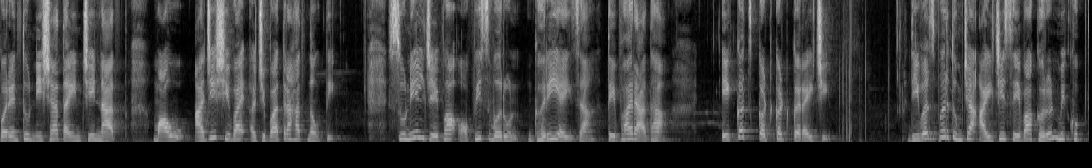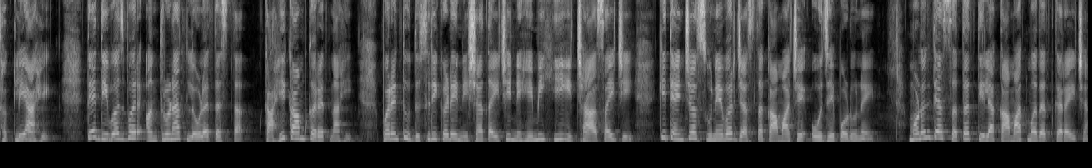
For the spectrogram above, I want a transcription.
परंतु निशाताईंची नात माऊ आजीशिवाय अजिबात राहत नव्हती. सुनील जेव्हा ऑफिसवरून घरी यायचा तेव्हा राधा एकच कटकट करायची. दिवसभर तुमच्या आईची सेवा करून मी खूप थकली आहे. ते दिवसभर अंथरुणात लोळत असतात. काही काम करत नाही. परंतु दुसरीकडे निशाताईची नेहमी ही इच्छा असायची की त्यांच्या सुनेवर जास्त कामाचे ओझे पडू नये. म्हणून त्या सतत तिला कामात मदत करायच्या.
